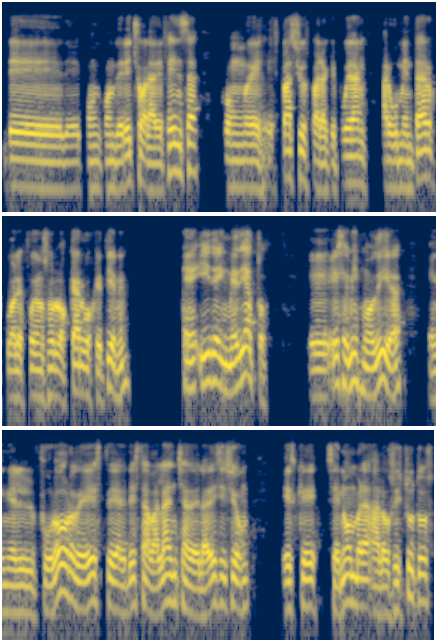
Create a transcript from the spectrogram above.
de, con, derecho a la defensa, con eh, espacios para que puedan argumentar cuáles fueron son los cargos que tienen, eh, y de inmediato, eh, ese mismo día, en el furor de, este, de esta avalancha de la decisión, es que se nombra a los sustitutos,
